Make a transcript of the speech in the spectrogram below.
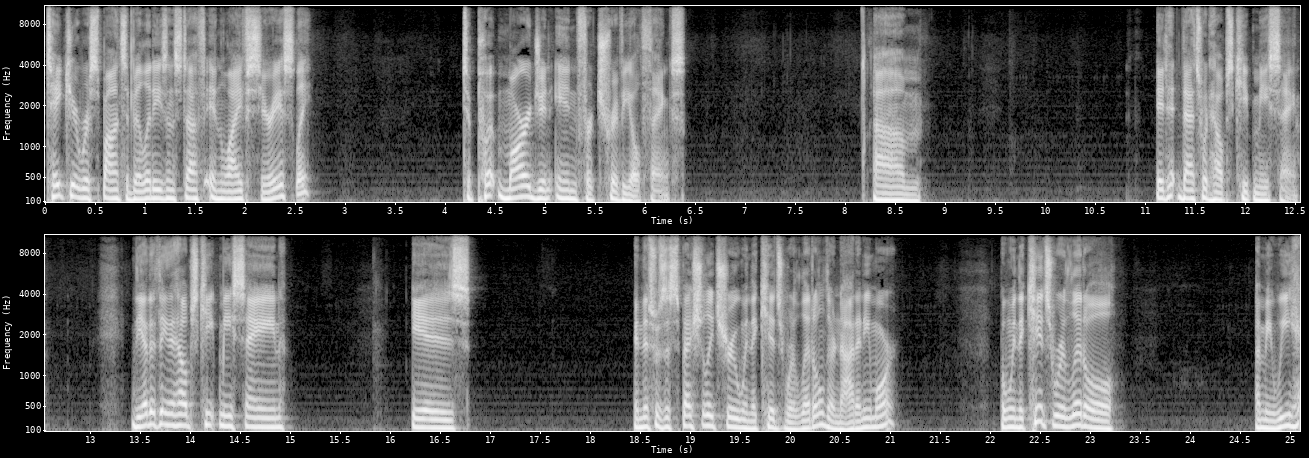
take your responsibilities and stuff in life seriously to put margin in for trivial things. Um it that's what helps keep me sane. The other thing that helps keep me sane is, and this was especially true when the kids were little, they're not anymore. But when the kids were little, I mean, we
